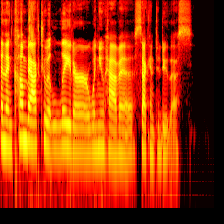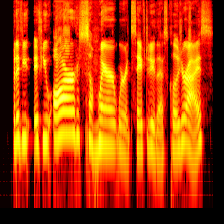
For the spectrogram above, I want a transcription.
and then come back to it later when you have a second to do this. But if you if you are somewhere where it's safe to do this, close your eyes.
